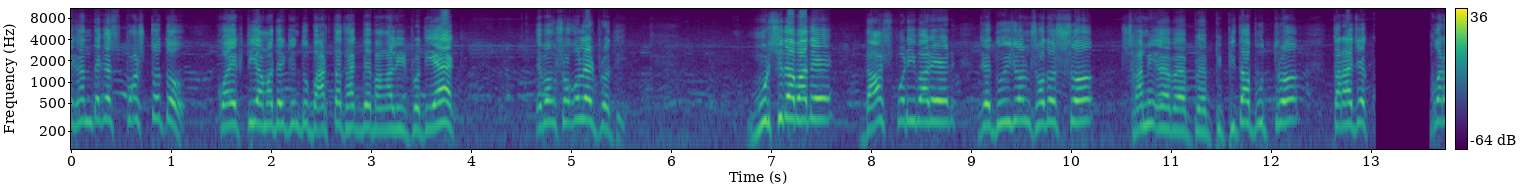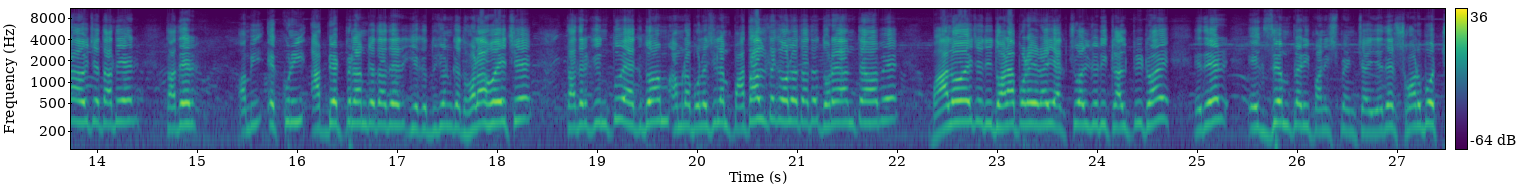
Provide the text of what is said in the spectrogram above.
এখান থেকে স্পষ্টত কয়েকটি আমাদের কিন্তু বার্তা থাকবে বাঙালির প্রতি এক এবং সকলের প্রতি। মুর্শিদাবাদে দাস পরিবারের যে দুইজন সদস্য, স্বামী পিতা পুত্র, তারা যে করা হয়েছে তাদের তাদের আমি এক্ষুনি আপডেট পেলাম যে তাদের ইয়েকে দুজনকে ধরা হয়েছে। তাদের কিন্তু একদম আমরা বলেছিলাম পাতাল থেকে হলেও তাদের ধরে আনতে হবে। ভালো হয়েছে যদি ধরা পড়ে, এরাই অ্যাকচুয়াল যদি কালপ্রিট হয়, এদের এক্সাম্পলারি পানিশমেন্ট চাই, এদের সর্বোচ্চ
